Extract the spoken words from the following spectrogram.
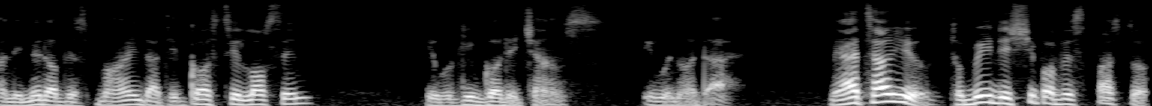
And he made up his mind that if God still loves him, he will give God a chance. He will not die. May I tell you, to be the sheep of his pastor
